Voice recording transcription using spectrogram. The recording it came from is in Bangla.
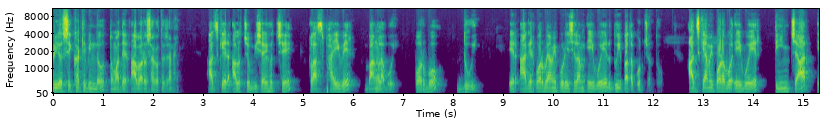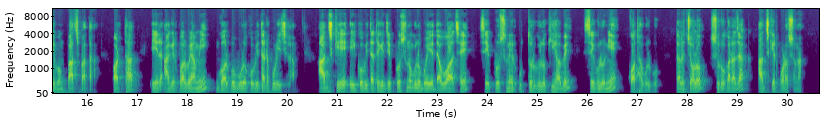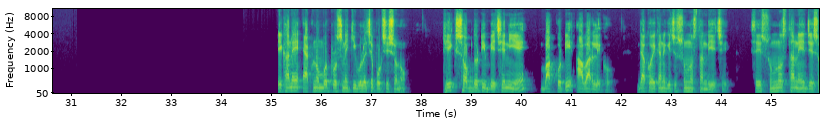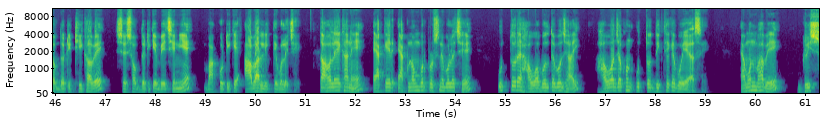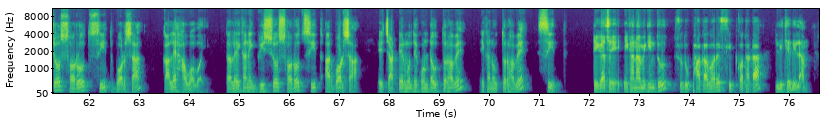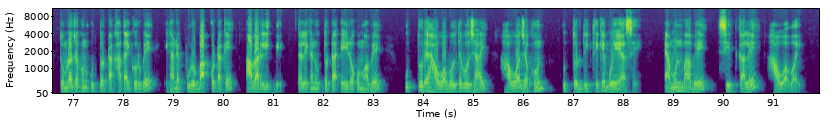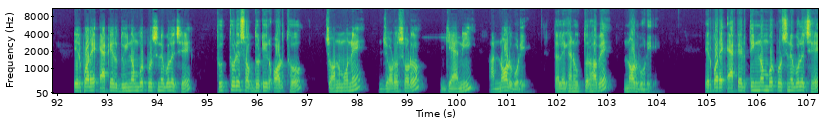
প্রিয় শিক্ষার্থীবৃন্দ, তোমাদের আবারও স্বাগত জানাই। আজকের আলোচ্য বিষয় হচ্ছে ক্লাস ফাইভের বাংলা বই, পর্ব দুই। এর আগের পর্বে আমি পড়িয়েছিলাম এই বইয়ের দুই পাতা পর্যন্ত। আজকে আমি পড়াবো এই বইয়ের তিন, চার এবং পাঁচ পাতা। অর্থাৎ এর আগের পর্বে আমি গল্প বুড়ো কবিতাটা পড়িয়েছিলাম। আজকে এই কবিতা থেকে যে প্রশ্নগুলো বইয়ে দেওয়া আছে, সেই প্রশ্নের উত্তরগুলো কি হবে, সেগুলো নিয়ে কথা বলব। তাহলে চলো শুরু করা যাক আজকের পড়াশোনা। এখানে এক নম্বর প্রশ্নে কি বলেছে পড়ছি শোনো। ঠিক শব্দটি বেছে নিয়ে বাক্যটি আবার লেখো। দেখো, এখানে কিছু শূন্যস্থান দিয়েছে। সেই শূন্যস্থানে যে শব্দটি ঠিক হবে, সে শব্দটিকে বেছে নিয়ে বাক্যটিকে আবার লিখতে বলেছে। তাহলে এখানে একের এক নম্বর প্রশ্নে বলেছে, উত্তরে হাওয়া বলতে বোঝায় হাওয়া যখন উত্তর দিক থেকে বয়ে আসে, এমনভাবে গ্রীষ্ম, শরৎ, শীত, বর্ষা, কালে হাওয়া বয়। তাহলে এখানে গ্রীষ্ম, শরৎ, শীত আর বর্ষা, এই চারটের মধ্যে কোনটা উত্তর হবে? এখানে উত্তর হবে শীত। ঠিক আছে, এখানে আমি কিন্তু শুধু ফাঁকা ঘরে শীত কথাটা লিখে দিলাম। তোমরা যখন উত্তরটা খাতায় করবে, এখানে পুরো বাক্যটাকে আবার লিখবে। তাহলে এখানে উত্তরটা এই রকম হবে। উত্তরে হাওয়া বলতে বোঝায়, হাওয়া যখন উত্তর দিক থেকে বয়ে আসে। এমনভাবে শীতকালে হাওয়া বয়। এরপরে একের দুই নম্বর প্রশ্নে বলেছে থুত্থুরে শব্দটির অর্থ চনমনে, জড়সড়, জ্ঞানী আর নড়বড়ে। তাহলে এখানে উত্তর হবে নড়বড়ে। এরপরে একের তিন নম্বর প্রশ্নে বলেছে,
